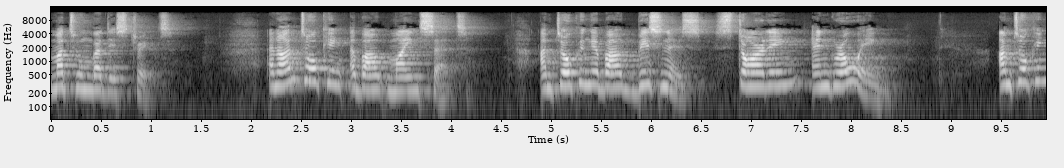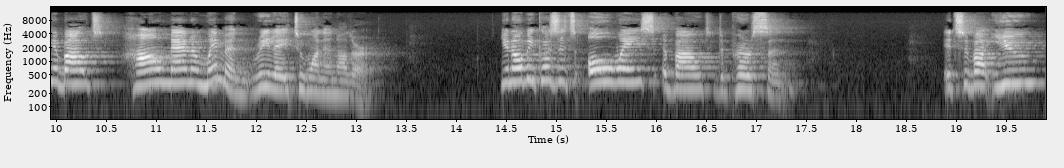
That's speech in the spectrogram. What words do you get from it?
Matumba district. And I'm talking about mindset. I'm talking about business, starting and growing. I'm talking about how men and women relate to one another. You know, because it's always about the person. It's about you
